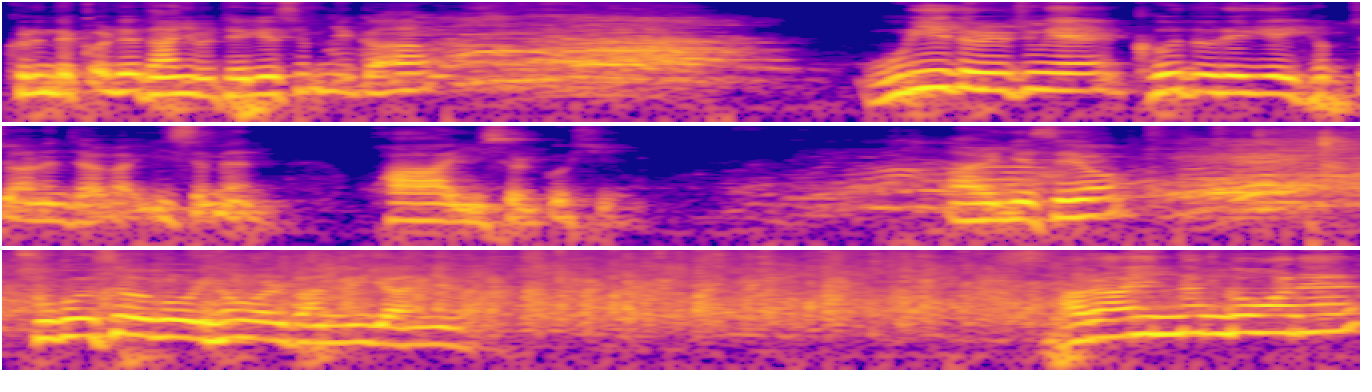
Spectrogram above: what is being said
그런데 끌려다니면 되겠습니까? 우리들 중에 그들에게 협조하는 자가 있으면 화 있을 것이요. 알겠어요? 죽어서 그 형을 받는 게 아니라 살아있는 동안에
